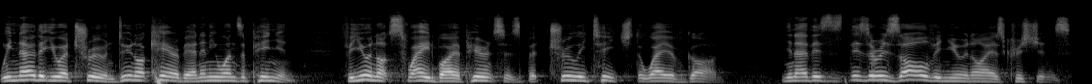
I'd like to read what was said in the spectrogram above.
we know that you are true and do not care about anyone's opinion, for you are not swayed by appearances, but truly teach the way of God. You know, there's, there's a resolve in you and I as Christians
